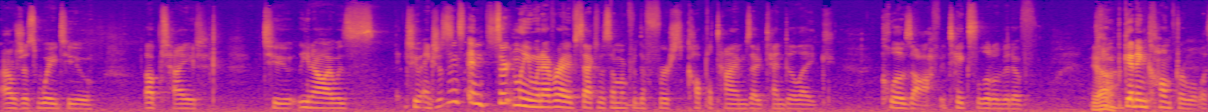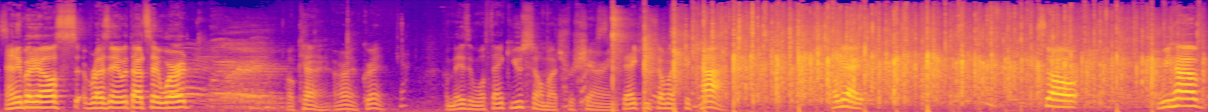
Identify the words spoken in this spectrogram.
I was just way too uptight. Too, you know, I was too anxious. And, and certainly, whenever I have sex with someone for the first couple times, I tend to like close off. It takes a little bit of Yeah. com- getting comfortable with. Anybody else resonate with that? Say word. Okay. All right. Great. Yeah. Amazing. Well, thank you so much for sharing. Thank you so much to Kat. Okay. So we have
